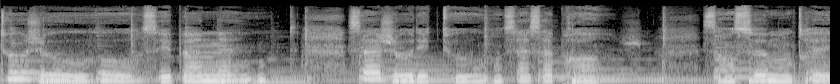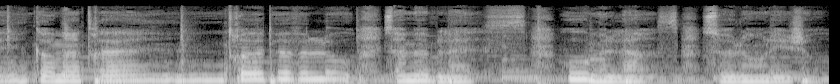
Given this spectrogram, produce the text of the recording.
toujours, c'est pas net. Ça joue des tours, ça s'approche, sans se montrer comme un traître de velours. Ça me blesse ou me lasse selon les jours.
